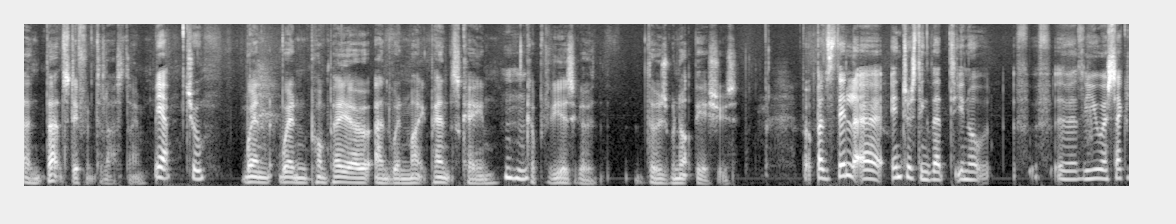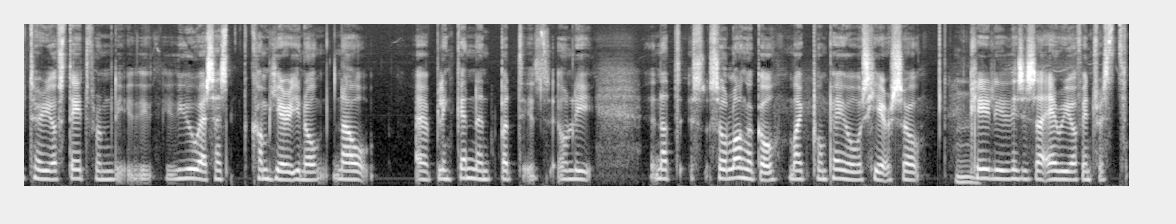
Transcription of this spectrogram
And that's different to last time. Yeah, true. When when Pompeo and when Mike Pence came mm-hmm. a couple of years ago, those were not the issues. But, but still uh, interesting that, you know, f- uh, the U.S. Secretary of State from the, the, the U.S. has come here, you know, now uh, Blinken, and but it's only not so long ago Mike Pompeo was here, so Mm. Clearly, this is an area of interest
